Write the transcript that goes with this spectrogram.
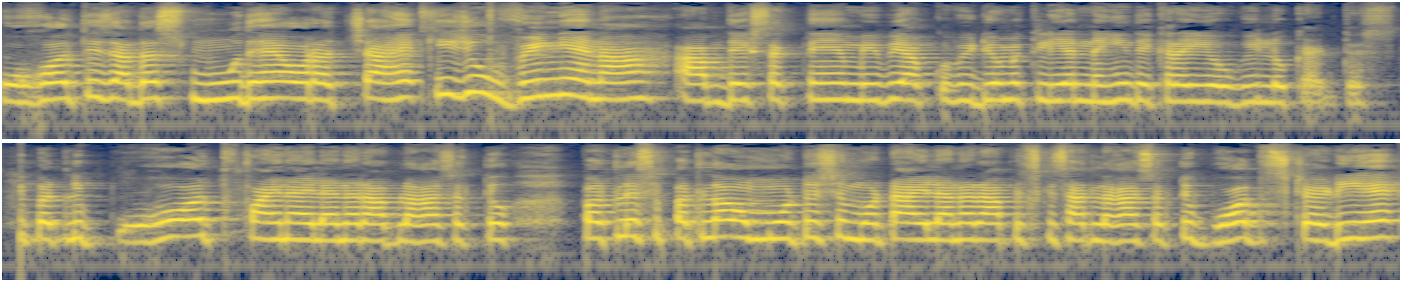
बहुत ही ज़्यादा स्मूथ है और अच्छा है कि जो विंग है ना, आप देख सकते हैं मे बी आपको वीडियो में क्लियर नहीं दिख रही होगी. लुक एट दिस पतली बहुत फाइन आईलाइनर आप लगा सकते हो. पतले से पतला और मोटे से मोटा आईलाइनर आप इसके साथ लगा सकते हो. बहुत स्टडी है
